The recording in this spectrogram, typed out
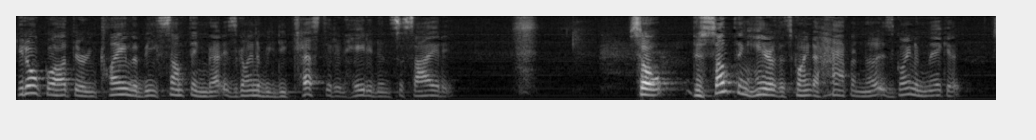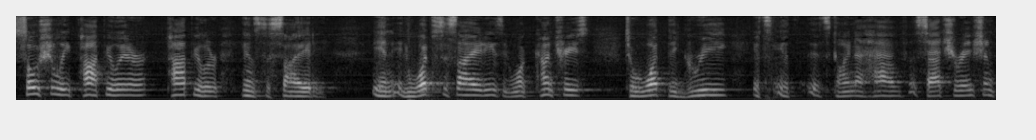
You don't go out there and claim to be something that is going to be detested and hated in society. So there's something here that's going to happen that is going to make it socially popular, popular in society. In, in what societies, in what countries, to what degree it's, it, it's going to have saturation,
